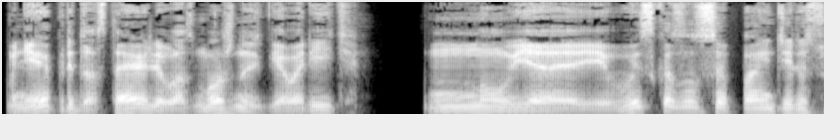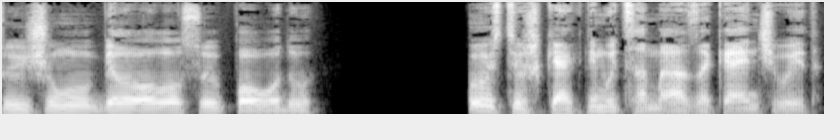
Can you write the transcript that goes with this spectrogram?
Мне предоставили возможность говорить. Ну, я и высказался по интересующему беловолосую поводу. Пусть уж как-нибудь сама заканчивает.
